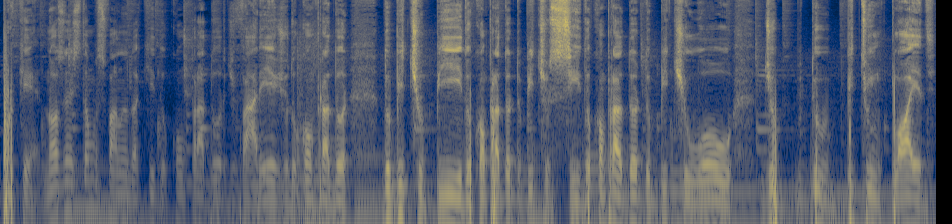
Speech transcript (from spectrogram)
Por quê? Nós não estamos falando aqui do comprador de varejo, do comprador do B2B, do comprador do B2C, do comprador do B2O, do, do to employed.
